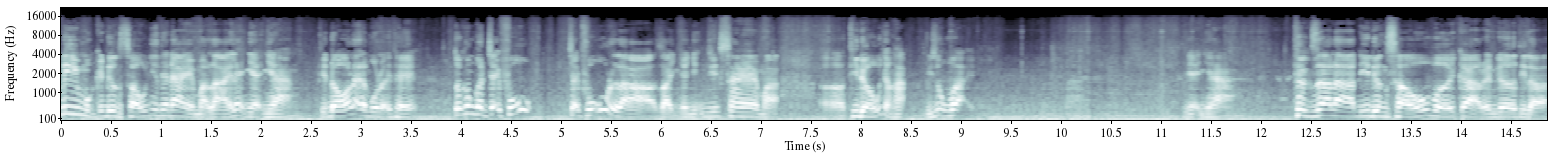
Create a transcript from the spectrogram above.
đi một cái đường xấu như thế này mà lái lại nhẹ nhàng thì đó lại là một lợi thế. Tôi không cần chạy phũ. Chạy phũ là dành cho những chiếc xe mà uh, thi đấu chẳng hạn. Ví dụ vậy. Nhẹ nhàng thực ra là đi đường xấu với cả Ranger thì là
